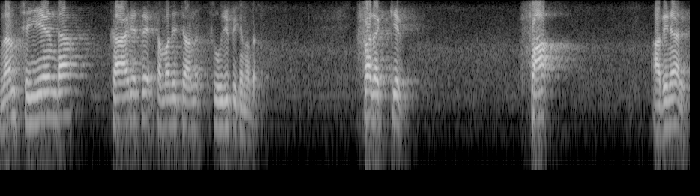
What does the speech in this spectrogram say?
നാം ചെയ്യേണ്ട കാര്യത്തെ സംബന്ധിച്ചാണ് സൂചിപ്പിക്കുന്നത്. ഫതക്കിർ ഫ. അതിനാൽ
